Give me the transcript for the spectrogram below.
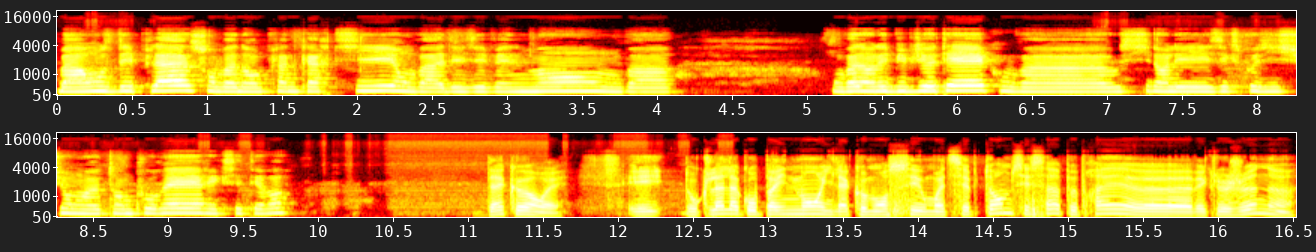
bah on se déplace, on va dans plein de quartiers, on va à des événements, on va, on va dans les bibliothèques, on va aussi dans les expositions euh, temporaires, etc. D'accord, ouais. Et donc là, l'accompagnement, il a commencé au mois de septembre, c'est ça à peu près, euh, avec le jeune?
